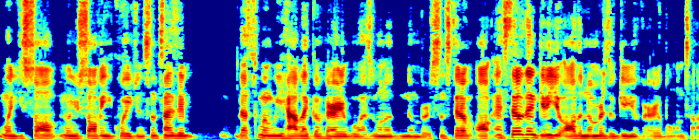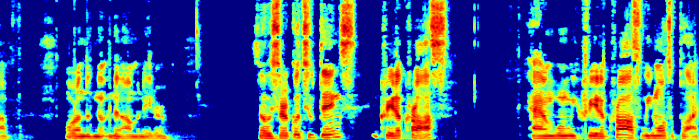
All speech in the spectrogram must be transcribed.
when you solve when you're solving equations. Sometimes they that's when we have like a variable as one of the numbers. Instead of all instead of them giving you all the numbers, they'll give you a variable on top or on the denominator. So we circle two things, create a cross, and when we create a cross, we multiply.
